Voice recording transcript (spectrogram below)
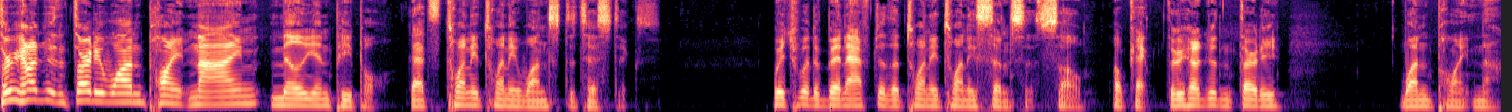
331.9 million people. That's 2021 statistics, which would have been after the 2020 census. So, okay, 331.9.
